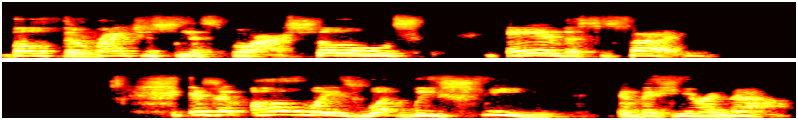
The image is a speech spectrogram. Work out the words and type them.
both the righteousness for our souls and the society isn't always what we see in the here and now.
